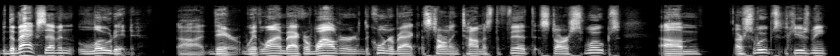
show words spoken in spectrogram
the back seven loaded uh, there with linebacker Wilder, the cornerback Starling Thomas the fifth, star swoops, um, or swoops, excuse me.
